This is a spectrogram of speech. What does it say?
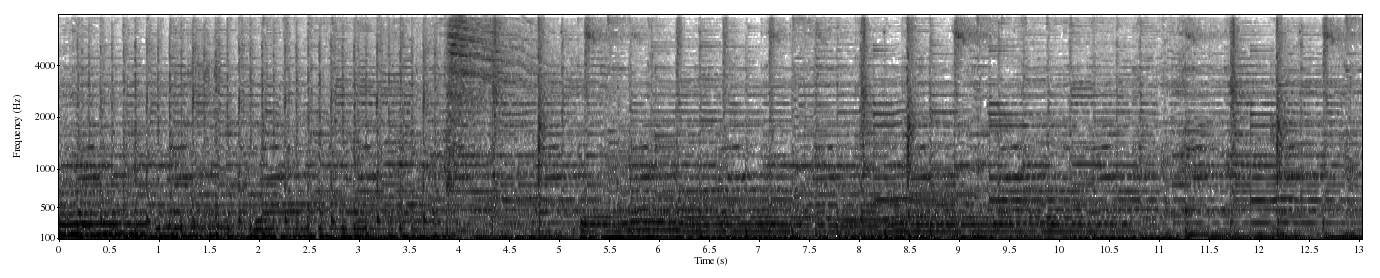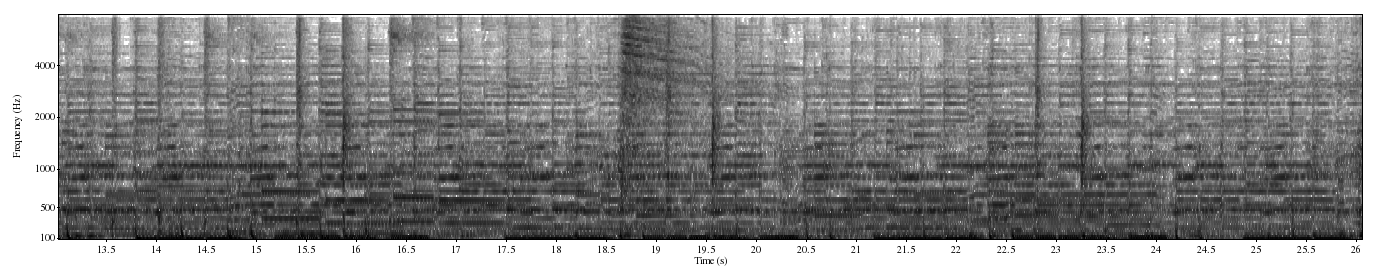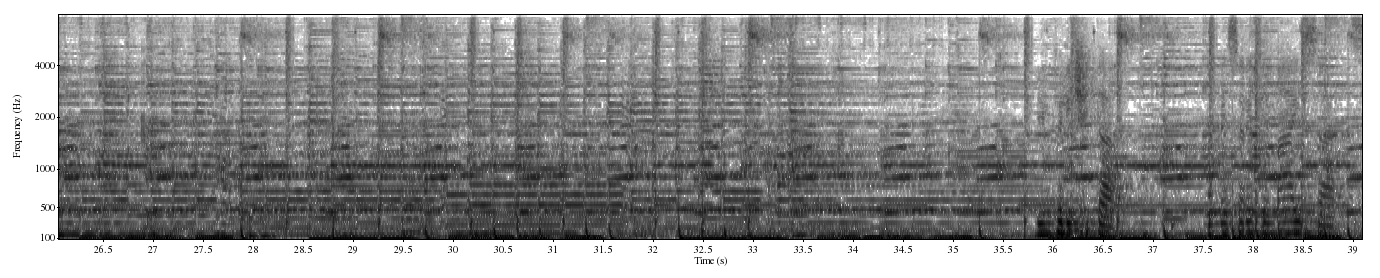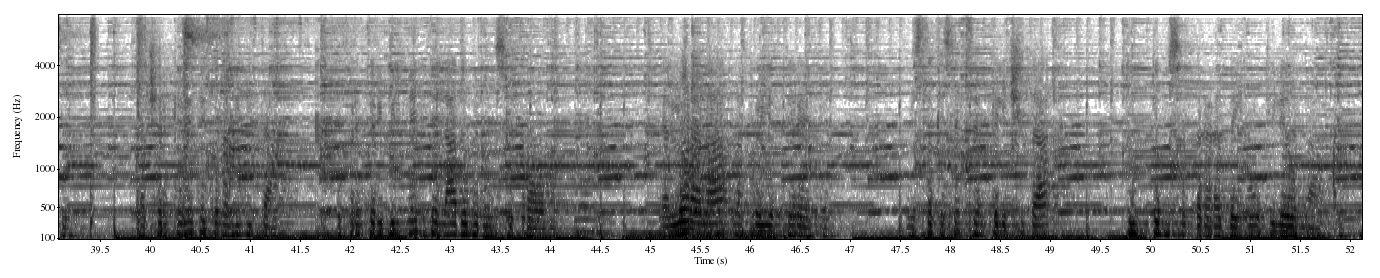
you. L'infelicità non ne sarete mai sazi, la cercherete con avidità e preferibilmente là dove non si trova. E allora là la proietterete, visto che senza infelicità tutto vi sembrerebbe inutile e opaco.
